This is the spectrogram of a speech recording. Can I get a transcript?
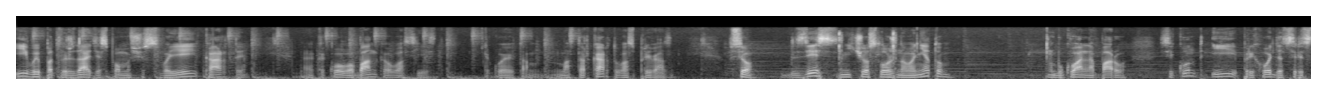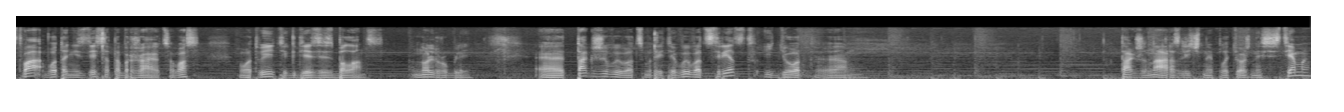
И вы подтверждаете с помощью своей карты, э, какого банка у вас есть. Какой там MasterCard у вас привязан. Все, здесь ничего сложного нету. Буквально пару секунд и приходят средства. Вот они здесь отображаются у вас. Вот видите, где здесь баланс. 0 рублей. Э, также вывод. Смотрите, вывод средств идет э, также на различные платежные системы.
